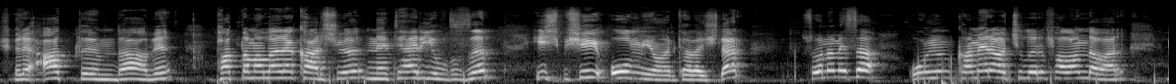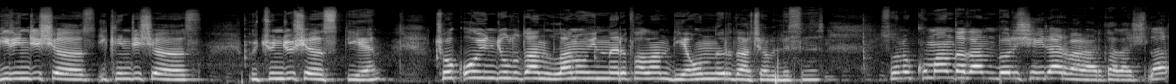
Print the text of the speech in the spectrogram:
Şöyle attığımda abi patlamalara karşı net her yıldızı hiçbir şey olmuyor arkadaşlar. Sonra mesela oyun kamera açıları falan da var. Birinci şahıs, ikinci şahıs, üçüncü şahıs diye. Çok oyunculudan lan oyunları falan diye onları da açabilirsiniz. Sonra kumandadan böyle şeyler var arkadaşlar.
